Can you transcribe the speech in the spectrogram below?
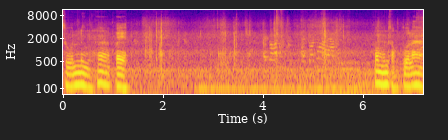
ศูนย์หนึ่งห้าแปดข้อมูลสองตัวล่าง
